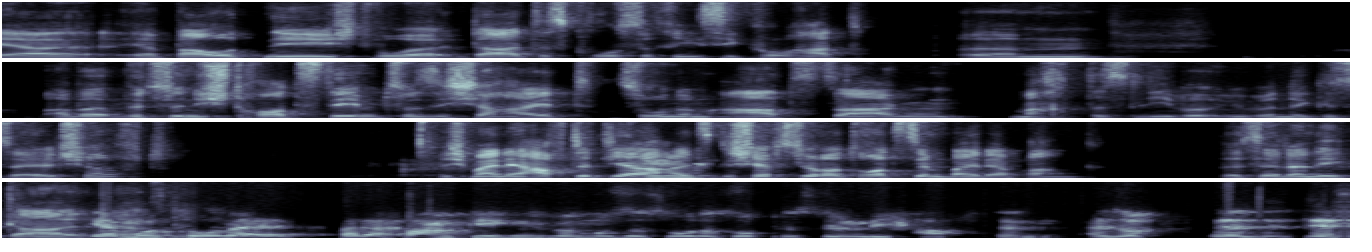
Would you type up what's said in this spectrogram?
Er, er baut nicht, wo er da das große Risiko hat. Ähm, aber würdest du nicht trotzdem zur Sicherheit zu einem Arzt sagen, macht das lieber über eine Gesellschaft? Ich meine, er haftet ja hm. als Geschäftsführer trotzdem bei der Bank. Das ist ja dann egal. Er muss so, bei der Bank gegenüber muss er so oder so persönlich haften. Also äh, das,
